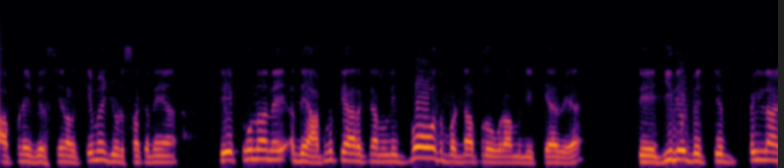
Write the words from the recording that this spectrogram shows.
ਆਪਣੇ ਵਿਰਸੇ ਨਾਲ ਕਿਵੇਂ ਜੁੜ ਸਕਦੇ ਹਾਂ ਤੇ ਇੱਕ ਉਹਨਾਂ ਨੇ ਅਧਿਆਪਕ ਤਿਆਰ ਕਰਨ ਲਈ ਬਹੁਤ ਵੱਡਾ ਪ੍ਰੋਗਰਾਮ ਲਿਖਿਆ ਹੋਇਆ ਹੈ ਤੇ ਜਿਹਦੇ ਵਿੱਚ ਪਹਿਲਾਂ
